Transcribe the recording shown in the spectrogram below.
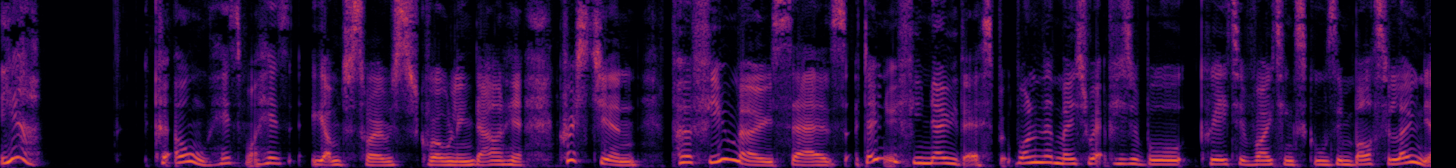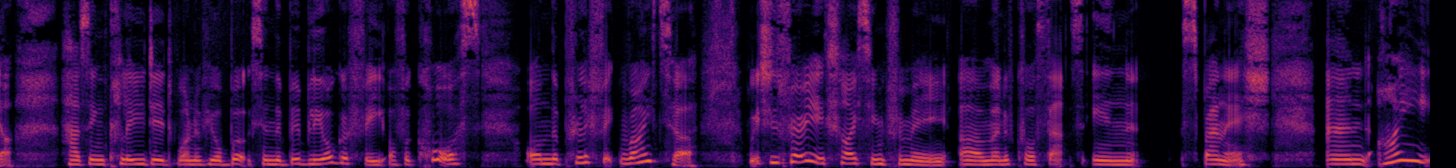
yeah, Oh, here's what his. I'm just sorry, I was scrolling down here. Christian Perfumo says, I don't know if you know this, but one of the most reputable creative writing schools in Barcelona has included one of your books in the bibliography of a course on the prolific writer, which is very exciting for me. Um, and of course, that's in Spanish, and I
